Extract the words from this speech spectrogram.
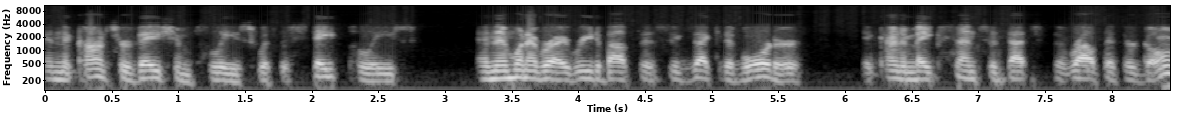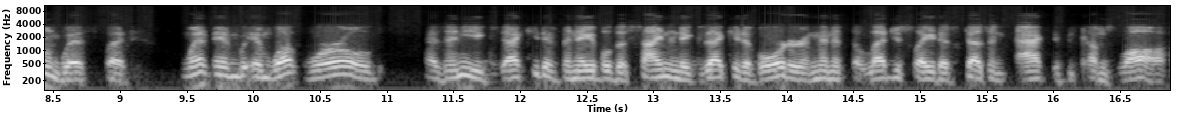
and the Conservation Police with the state police and then whenever I read about this executive order, it kind of makes sense that that's the route that they're going with. But when in, in what world has any executive been able to sign an executive order and then if the legislative doesn't act, it becomes law?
